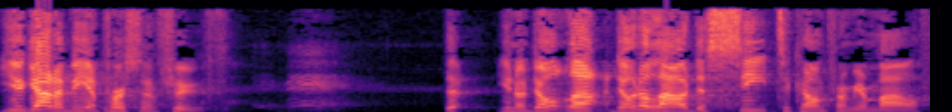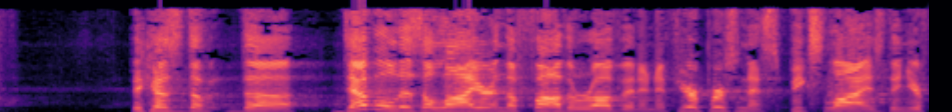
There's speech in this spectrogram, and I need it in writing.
you gotta be a person of truth. The, you know, don't, allow, don't allow deceit to come from your mouth. Because the, the devil is a liar and the father of it. And if you're a person that speaks lies, then you're,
